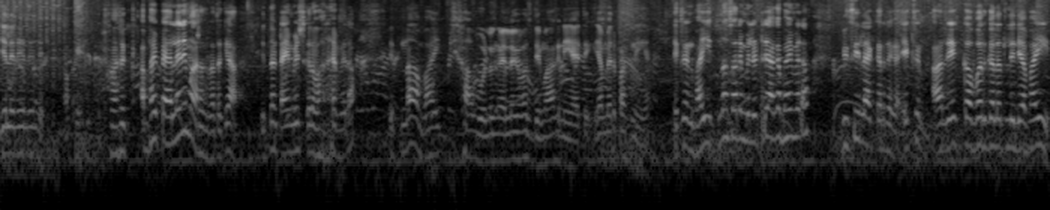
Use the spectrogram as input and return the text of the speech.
ये ले ले ले ले। ओके। अब भाई पहले नहीं मार रहा था क्या? इतना टाइम वेस्ट करवा रहा है मेरा। इतना भाई क्या बोलूँगा, इन लोगों के पास दिमाग नहीं थे या मेरे पास नहीं है। एक सेकंड भाई इतना सारे मिलिट्री आ गया भाई मेरा। बीसी लैक कर देगा। एक सेकंड अरे कवर गलत ले लिया भाई।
